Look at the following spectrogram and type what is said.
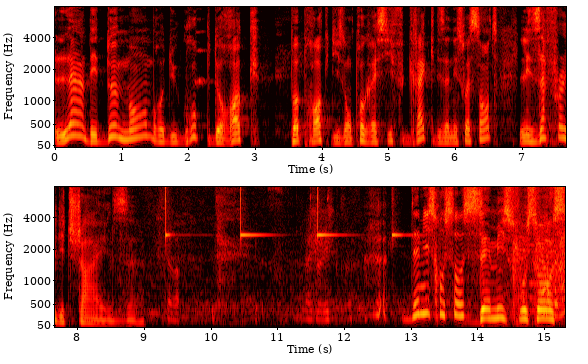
l'un des deux membres du groupe de rock, pop rock, disons progressif grec des années 60, les Aphrodite Childs. Demis Roussos. Demis Roussos.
